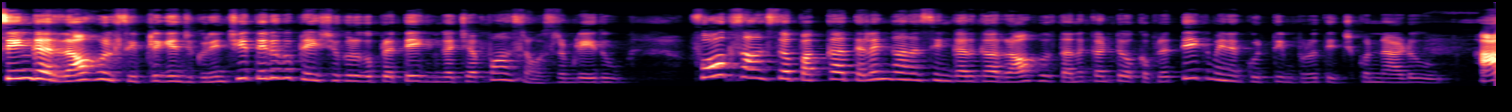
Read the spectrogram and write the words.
సింగర్ రాహుల్ సిప్లిగంజ్ గురించి తెలుగు ప్రేక్షకులకు ప్రత్యేకంగా చెప్పాల్సిన అవసరం లేదు. ఫోక్ సాంగ్స్తో పక్కా తెలంగాణ సింగర్గా రాహుల్ తనకంటూ ఒక ప్రత్యేకమైన గుర్తింపును తెచ్చుకున్నాడు. ఆ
